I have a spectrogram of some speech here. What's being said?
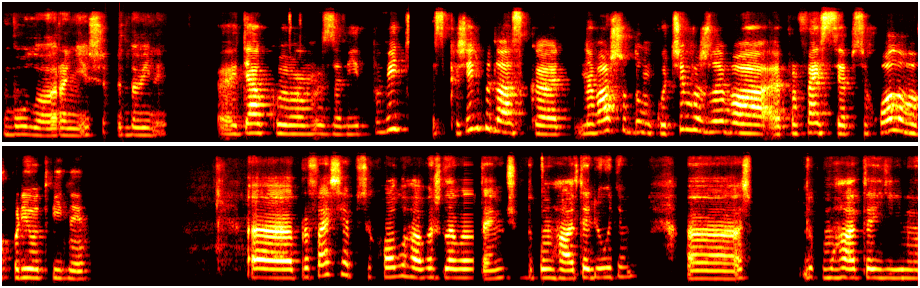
було раніше до війни. Дякую вам за відповідь. Скажіть, будь ласка, на вашу думку, чим важлива е, професія психолога в період війни? Е, Професія психолога важлива тим, щоб допомагати людям, е, допомагати їм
